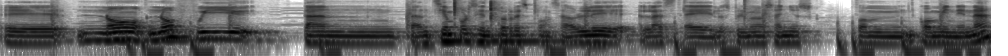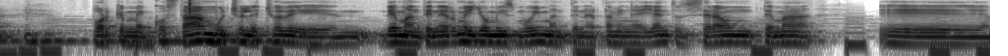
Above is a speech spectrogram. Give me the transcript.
eh, no, no fui tan, tan 100% responsable las, eh, los primeros años con, con mi nena, porque me costaba mucho el hecho de, de mantenerme yo mismo y mantener también a ella, entonces era un tema, eh,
